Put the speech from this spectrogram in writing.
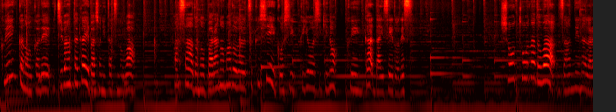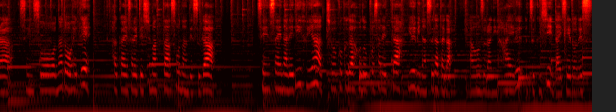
クエンカの丘で一番高い場所に立つのはファサードのバラの窓が美しいゴシック様式のクエンカ大聖堂です。小塔などは残念ながら戦争などを経て破壊されてしまったそうなんですが繊細なレリーフや彫刻が施された優美な姿が青空に映える美しい大聖堂です。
